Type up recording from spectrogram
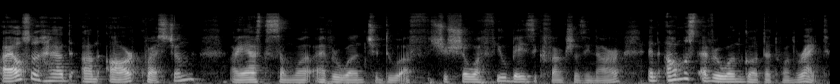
I also had an R question. I asked someone, everyone to do a, to show a few basic functions in R, and almost everyone got that one right.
